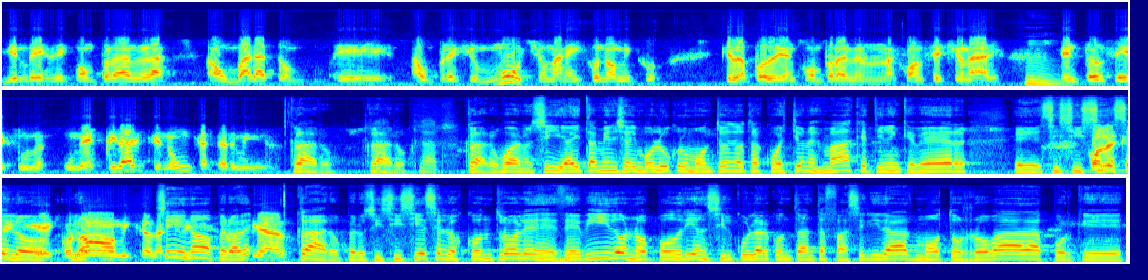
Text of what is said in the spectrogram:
y en vez de comprarla a un barato, eh, a un precio mucho más económico que la podrían comprar en una concesionaria. Mm. Entonces es una, una, espiral que nunca termina. Claro, claro, claro, claro. Bueno, sí, ahí también ya involucra un montón de otras cuestiones más que tienen que ver eh, si se hiciesen los... económica, la Sí, no, pero claro, pero si se hiciesen los controles debidos no podrían circular con tanta facilidad motos robadas porque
